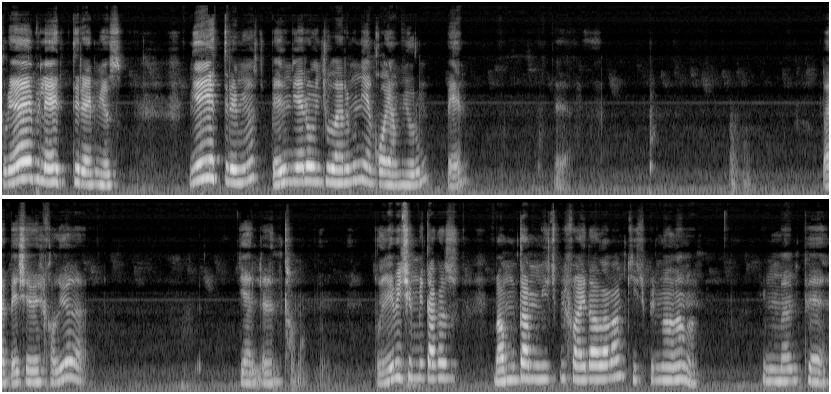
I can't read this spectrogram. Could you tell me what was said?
Buraya bile yettiremiyoruz. Niye yettiremiyoruz? Benim diğer oyuncularımı niye koyamıyorum? Ben. Evet. Daha 5'e 5 kalıyor da. Diğerlerini tamamlıyorum. Bu ne biçim bir takas? Ben buradan hiçbir fayda alamam ki. Hiçbirini alamam. Kimben P.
